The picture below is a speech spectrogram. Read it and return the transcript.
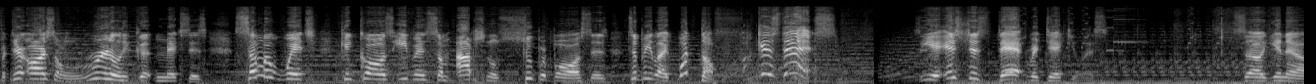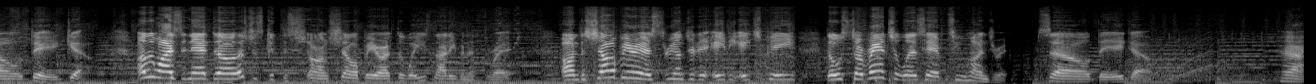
But there are some really good mixes, some of which can cause even some optional super bosses to be like, what the fuck is this? So yeah, it's just that ridiculous. So, you know, there you go. Otherwise than that, though, let's just get the um, Shell Bear out the way. He's not even a threat. Um, the Shell Bear has 380 HP. Those Tarantulas have 200. So, there you go. Ah.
